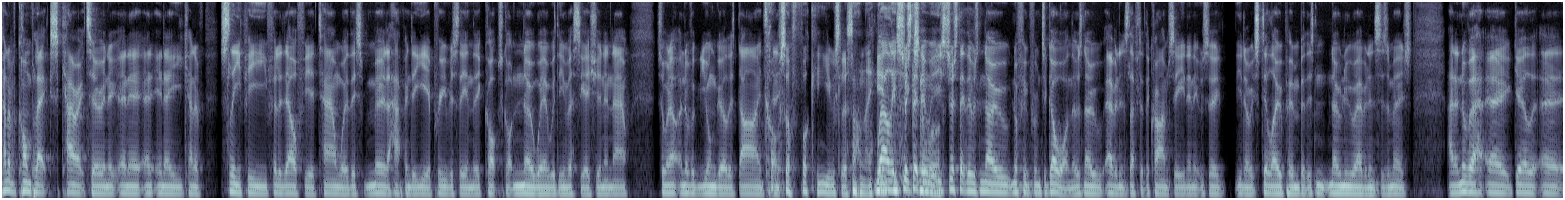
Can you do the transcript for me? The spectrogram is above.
kind of complex character in a, in a in a kind of sleepy Philadelphia town where this murder happened a year previously, and the cops got nowhere with the investigation, and now so another young girl has died. Cops are fucking useless, aren't they? well, In it's just that there, it's just that there was no nothing for him to go on. There was no evidence left at the crime scene, and it was a you know it's still open, but there's no new evidence has emerged. And another uh, girl uh,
